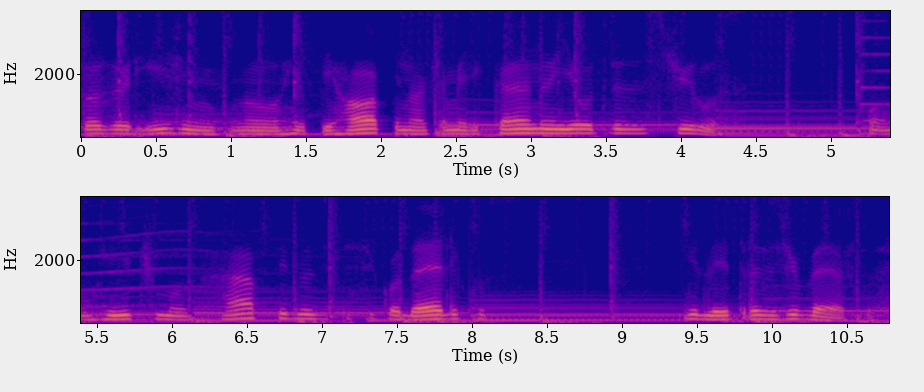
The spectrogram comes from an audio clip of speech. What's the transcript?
suas origens no hip hop norte-americano e outros estilos, com ritmos rápidos e psicodélicos e letras diversas,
